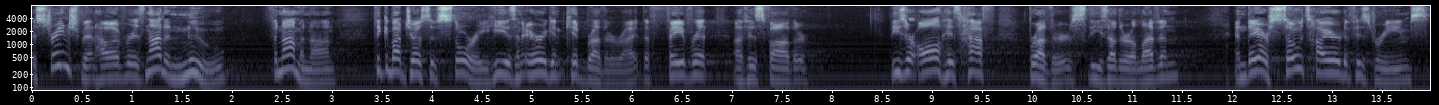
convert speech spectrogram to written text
Estrangement, however, is not a new phenomenon. Think about Joseph's story. He is an arrogant kid brother, right? The favorite of his father. These are all his half brothers, these other 11, and they are so tired of his dreams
